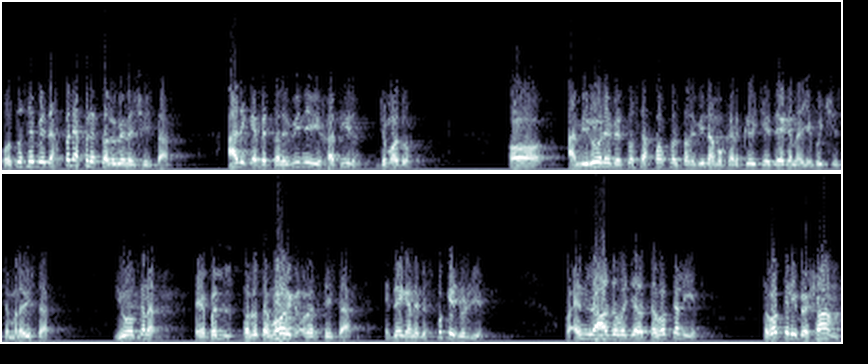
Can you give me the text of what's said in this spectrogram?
オトセベデフェレタルウェネシタアリケベタルウィニーハディルジャマドアミロネベトサファクルタルウィナモカルキューチェデガナイブチセマラウィスタよかな、えぶん、たぶん、もりがわせた。え、でがね、スポケルリ。ファンラザワジャー、タワカリ、タワカリベシャム。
